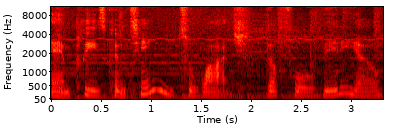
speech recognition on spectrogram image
and please continue to watch the full video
